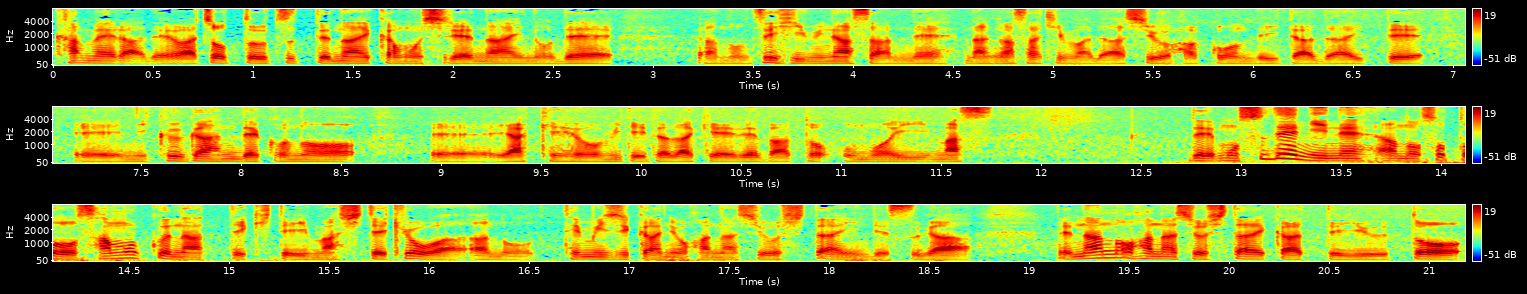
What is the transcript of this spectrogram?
カメラではちょっと映ってないかもしれないのであのぜひ皆さんね長崎まで足を運んでいただいて、えー、肉眼でこの、えー、夜景を見ていただければと思います。でもうすでにねあの外寒くなってきていまして今日はあの手短にお話をしたいんですがで何のお話をしたいかっていうと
